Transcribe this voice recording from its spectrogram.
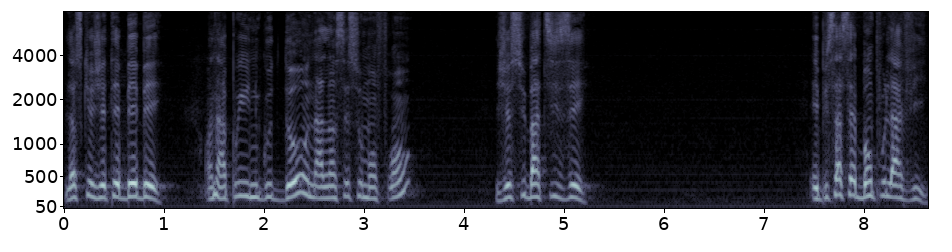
lorsque j'étais bébé on a pris une goutte d'eau, on a lancé sur mon front, je suis baptisé. Et puis ça, c'est bon pour la vie.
